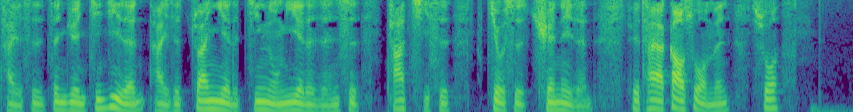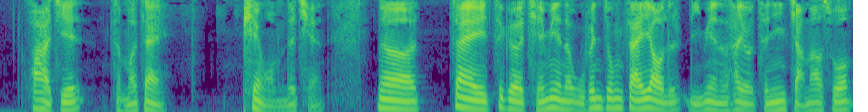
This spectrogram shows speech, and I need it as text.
他也是证券经纪人，他也是专业的金融业的人士，他其实就是圈内人，所以他要告诉我们说，华尔街怎么在骗我们的钱，那。在这个前面的五分钟摘要的里面呢，他有曾经讲到说，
